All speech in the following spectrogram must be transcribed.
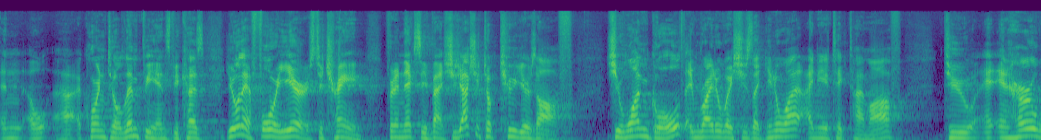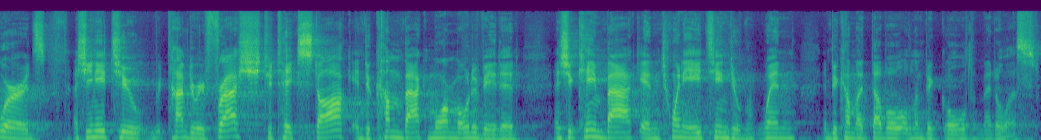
in, according to Olympians because you only have four years to train for the next event. She actually took two years off. She won gold, and right away she's like, you know what? I need to take time off. To, in her words, she needed to time to refresh, to take stock, and to come back more motivated. And she came back in 2018 to win and become a double Olympic gold medalist.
